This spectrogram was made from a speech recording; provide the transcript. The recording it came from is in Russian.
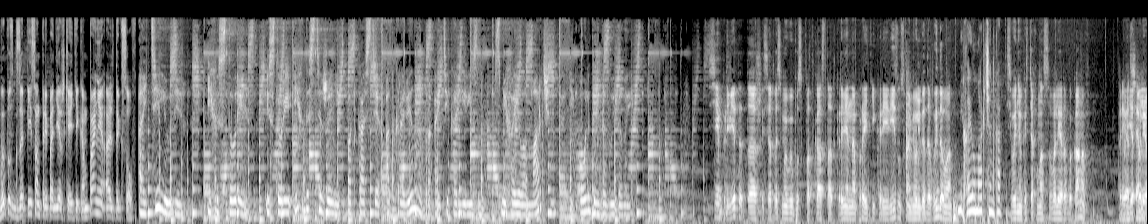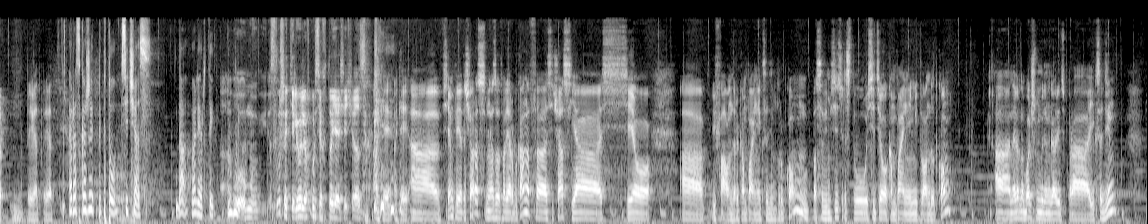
Выпуск записан при поддержке IT-компании Altexoft. IT-люди. Их истории. Истории их достижений в подкасте «Откровенно про IT-карьеризм» с Михаилом Марченко и Ольгой Давыдовой. Всем привет, это 68-й выпуск подкаста «Откровенно про IT-карьеризм». С вами Ольга Давыдова. Михаил Марченко. Сегодня в гостях у нас Валера Баканов. Привет, Привет, всем. Валер. Привет, привет. Расскажи, ты кто сейчас? Да, Валер, ты. А, Слушайте, Оля в курсе, кто я сейчас. Окей, окей. А, всем привет еще раз. Меня зовут Валер Баканов. А, Сейчас я SEO а, и фаундер компании X1 Group.com по совместительству CTO компании meetone.com. А, наверное, больше мы будем говорить про X1.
